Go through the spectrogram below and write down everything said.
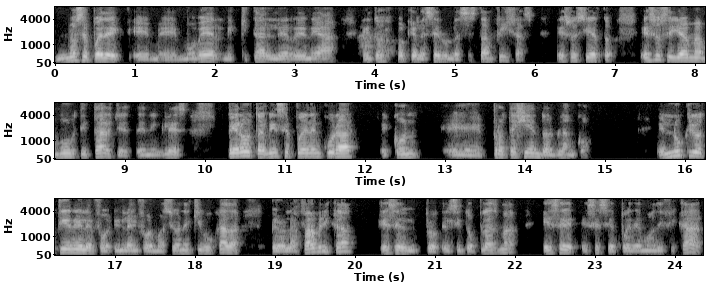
No se puede eh, eh, mover ni quitar el RNA, entonces porque las células están fijas. Eso es cierto. Eso se llama multi-target en inglés, pero también se pueden curar con protegiendo el blanco. El núcleo tiene la, información equivocada, pero la fábrica, que es el, citoplasma, ese, ese se puede modificar.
